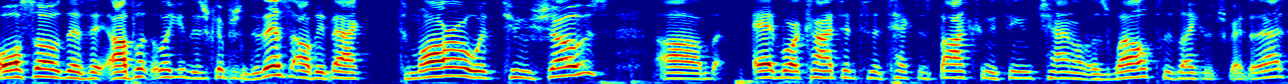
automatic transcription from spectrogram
also, there's a, I'll put the link in the description to this. I'll be back tomorrow with two shows. Um, add more content to the Texas Boxing Scene channel as well. Please like and subscribe to that.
